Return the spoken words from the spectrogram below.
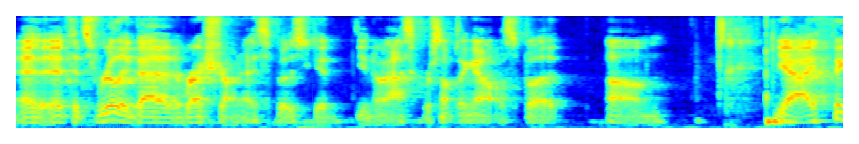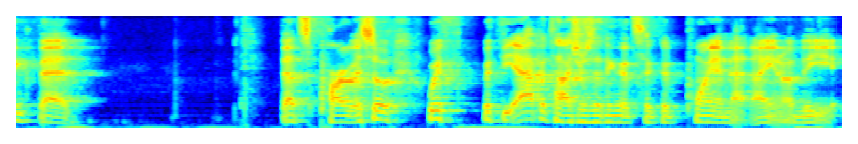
And if it's really bad at a restaurant, I suppose you could you know ask for something else. But um, yeah, I think that that's part of it. So with with the appetizers, I think that's a good point in that I, you know the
